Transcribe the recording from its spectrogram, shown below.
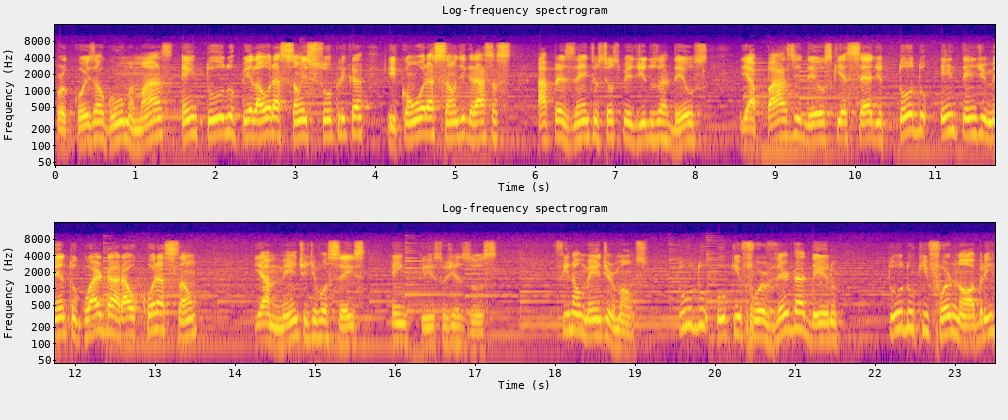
por coisa alguma, mas em tudo pela oração e súplica e com oração de graças apresente os seus pedidos a Deus e a paz de Deus, que excede todo entendimento, guardará o coração e a mente de vocês em Cristo Jesus. Finalmente, irmãos, tudo o que for verdadeiro, tudo o que for nobre,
